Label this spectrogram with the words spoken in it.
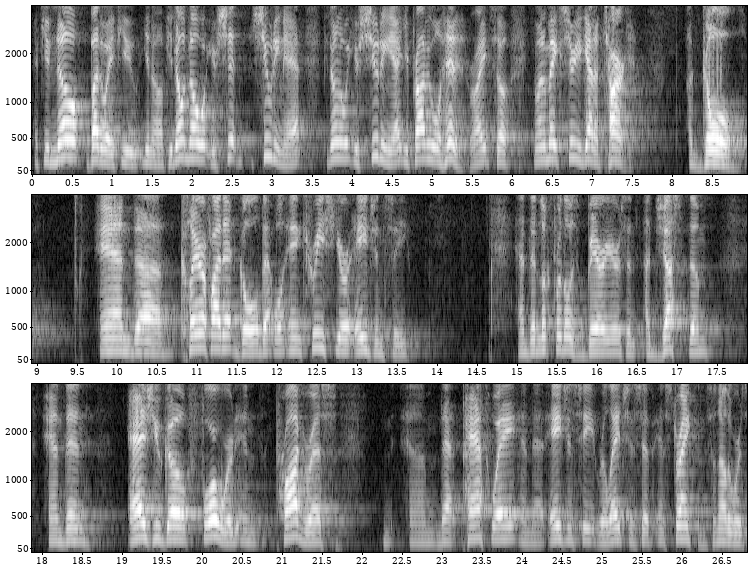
if you know, by the way, if you you know if you don't know what you're sh- shooting at, if you don't know what you're shooting at, you probably will hit it, right? So you want to make sure you got a target, a goal, and uh, clarify that goal. That will increase your agency, and then look for those barriers and adjust them, and then as you go forward in progress, um, that pathway and that agency relationship strengthens. In other words,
